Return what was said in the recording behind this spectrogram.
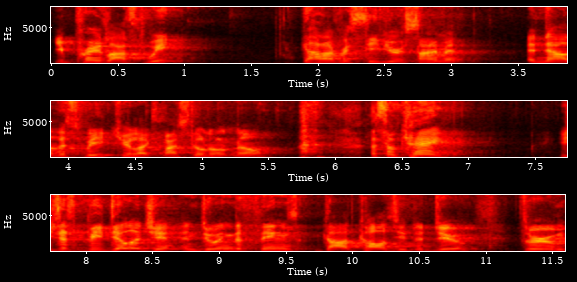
You prayed last week, God, I received your assignment. And now this week, you're like, I still don't know. That's okay. You just be diligent in doing the things God calls you to do through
